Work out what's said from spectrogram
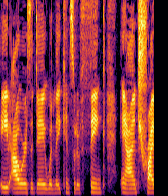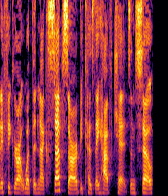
eight hours a day when they can sort of think and try to figure out what the next steps are because they have kids. And so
